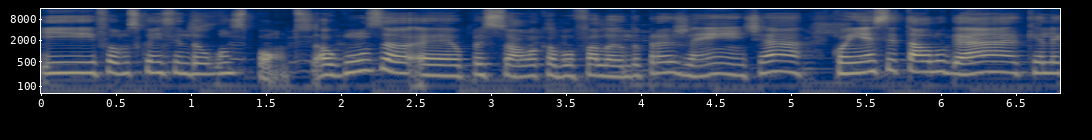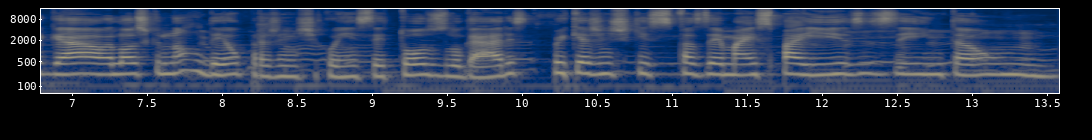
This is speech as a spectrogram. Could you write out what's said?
e fomos conhecendo alguns pontos. Alguns é, o pessoal acabou falando pra gente, ah, conhece tal lugar, que é legal. É lógico que não deu pra gente conhecer todos os lugares, porque a gente quis fazer mais países e então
